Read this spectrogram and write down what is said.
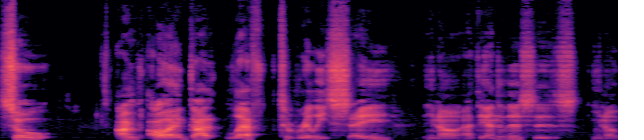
So, I'm all I got left to really say, you know, at the end of this is, you know,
